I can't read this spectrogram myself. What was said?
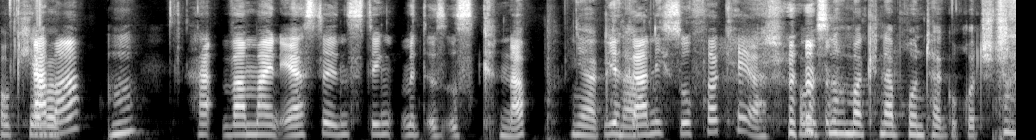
Okay, aber. Aber hm? War mein erster Instinkt mit, es ist knapp, Ja, ja knapp. gar nicht so verkehrt. Aber ist nochmal knapp runtergerutscht.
